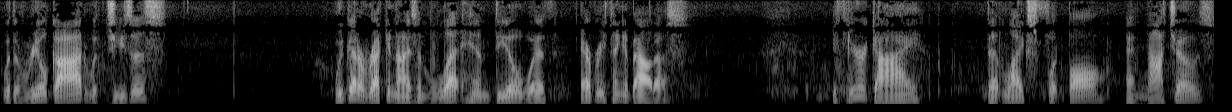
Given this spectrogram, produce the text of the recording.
with a real God, with Jesus, we've got to recognize and let Him deal with everything about us. If you're a guy that likes football and nachos,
